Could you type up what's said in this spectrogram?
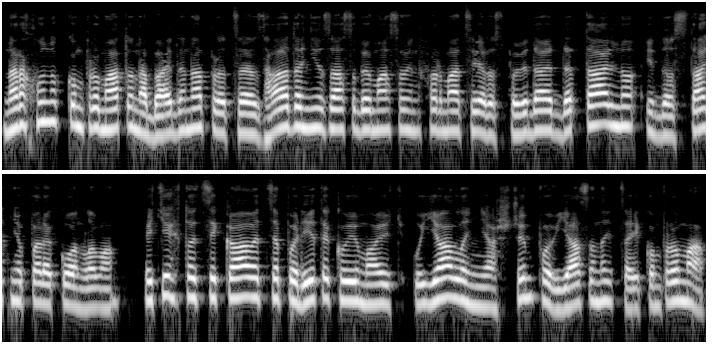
На рахунок компромату на Байдена про це згадані засоби масової інформації розповідають детально і достатньо переконливо. І ті, хто цікавиться політикою, мають уявлення, з чим пов'язаний цей компромат.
